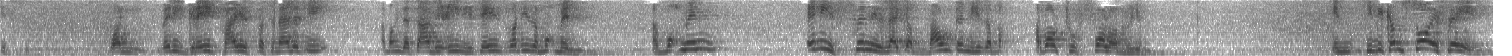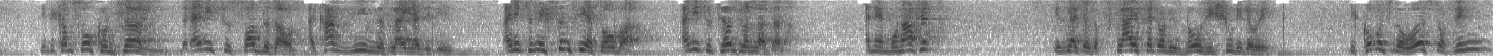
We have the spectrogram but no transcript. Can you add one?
it's one very great pious personality among the tabi'een, he says, what is a mu'min? A mu'min, any sin is like a mountain he's ab- about to fall on him. In, he becomes so afraid, he becomes so concerned that I need to sort this out. I can't leave this lying as it is. I need to make sincere tawbah. I need to turn to Allah Ta'ala. And a munafiq is like a fly set on his nose, he shoot it away. He commits the worst of things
